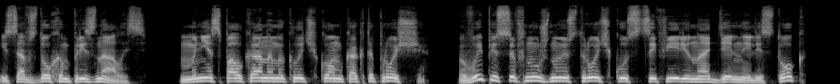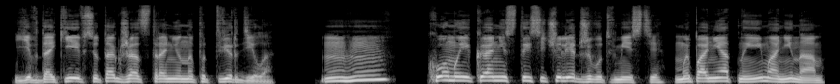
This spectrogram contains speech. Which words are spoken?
и со вздохом призналась. «Мне с полканом и клычком как-то проще». Выписав нужную строчку с цифирью на отдельный листок, Евдокия все так же отстраненно подтвердила. «Угу. Хома и Канис тысячи лет живут вместе. Мы понятны им, они нам.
